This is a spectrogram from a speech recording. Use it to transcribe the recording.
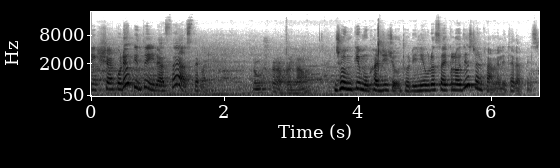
রিক্সা করেও কিন্তু এই রাস্তায় আসতে পারেন। নমস্কার আপনার নাম? Jhumki Mukherjee Chowdhury neuropsychologist and family therapist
